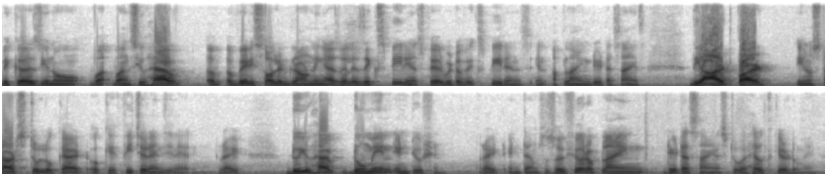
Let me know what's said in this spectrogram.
Because you know once you have a, a, very solid grounding as well as experience fair bit of experience in applying data science the art part you know starts to look at okay feature engineering right? Do you have domain intuition right in terms of so if you're applying data science to a healthcare domain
